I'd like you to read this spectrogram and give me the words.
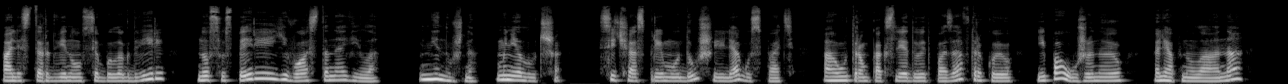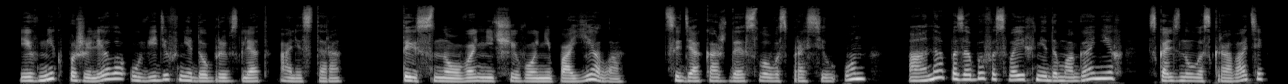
Алистер двинулся было к двери, но Сусперия его остановила. «Не нужно, мне лучше. Сейчас приму душ и лягу спать а утром как следует позавтракаю и поужинаю», — ляпнула она и вмиг пожалела, увидев недобрый взгляд Алистера. «Ты снова ничего не поела?» Цедя каждое слово, спросил он, а она, позабыв о своих недомоганиях, скользнула с кровати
